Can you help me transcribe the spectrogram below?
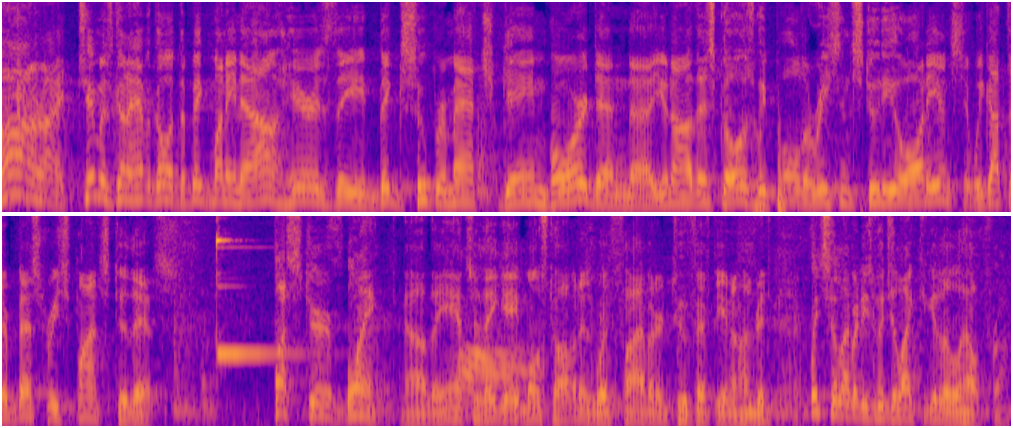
All right, Tim is going to have a go at the big money now. Here's the big super match game board, and uh, you know how this goes. We polled a recent studio audience, and we got their best response to this. Buster Blank. Now, the answer they gave most often is worth 500, 250, and 100. Which celebrities would you like to get a little help from?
